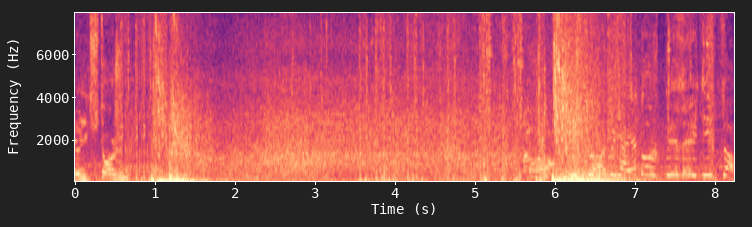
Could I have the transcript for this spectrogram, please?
Тварь уничтожена. Стой меня! Я должен перезарядиться!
